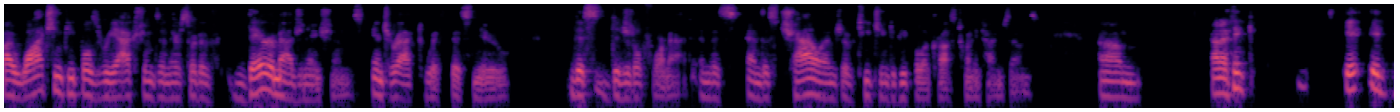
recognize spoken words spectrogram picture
by watching people's reactions and their sort of their imaginations interact with this new this digital format and this and this challenge of teaching to people across 20 time zones. Um, and i think it, it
